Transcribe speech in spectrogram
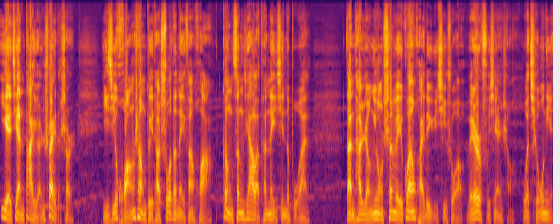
夜见大元帅的事儿，以及皇上对他说的那番话，更增加了他内心的不安。但他仍用深为关怀的语气说：“维尔福先生，我求您，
